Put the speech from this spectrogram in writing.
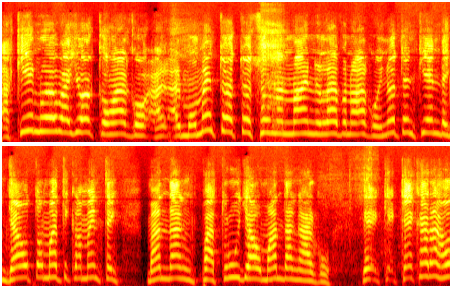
Aquí en Nueva York con algo, al, al momento esto es una 9-11 o algo y no te entienden, ya automáticamente mandan patrulla o mandan algo. ¿Qué, qué, qué carajo?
